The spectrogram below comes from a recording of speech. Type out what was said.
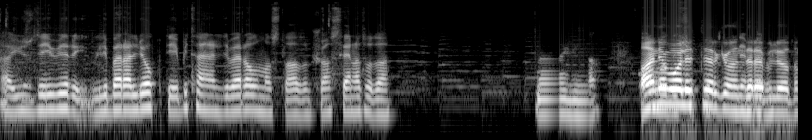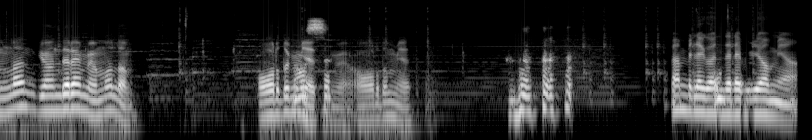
Ya yüzde bir liberal yok diye bir tane liberal olması lazım şu an senatoda. Ne güzel. Hani istemiyorum. gönderebiliyordum lan. Gönderemiyorum oğlum. Ordum Nasıl? yetmiyor. Ordum yetmiyor. Ben bile gönderebiliyorum ya.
